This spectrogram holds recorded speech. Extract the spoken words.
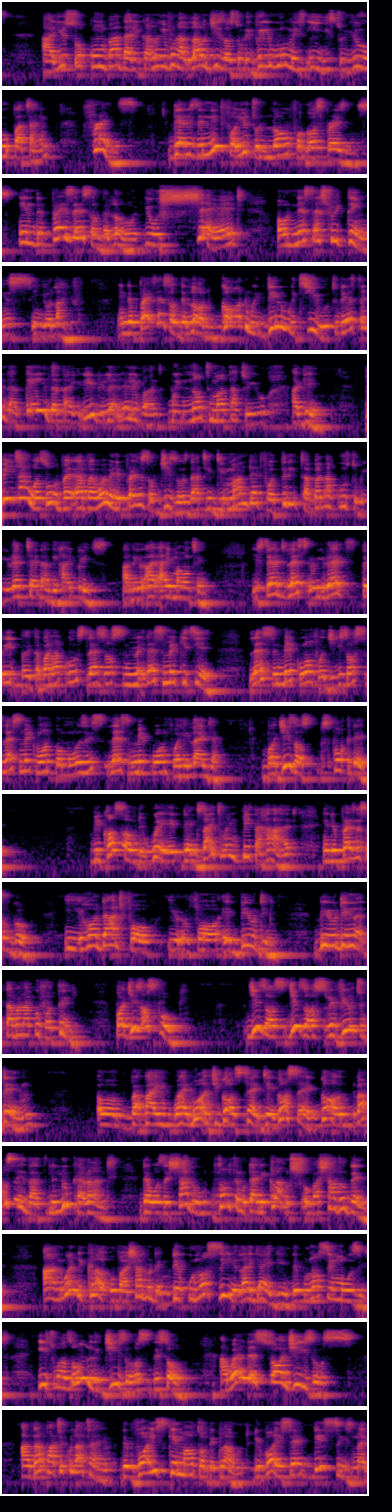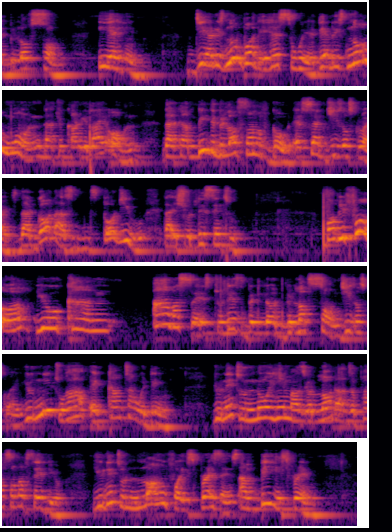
Are you so cumbered that you cannot even allow Jesus to reveal whom he is to you part time? Friends, there is a need for you to long for God's presence. In the presence of the Lord, you shed unnecessary things in your life. In the presence of the Lord, God will deal with you to the extent that things that are irrelevant will not matter to you again. Peter was so uh, overwhelmed in the presence of Jesus that he demanded for three tabernacles to be erected at the high place, at the high, high mountain. He said, let's erect three tabernacles. Let's just let's make it here. Let's make one for Jesus. Let's make one for Moses. Let's make one for Elijah. But Jesus spoke there. Because of the way, the excitement Peter had in the presence of God, he ordered for, for a building, building a tabernacle for three. But Jesus spoke. Jesus, Jesus revealed to them uh, by, by what God said there. God said, God, the Bible says that they look around, there was a shadow, something that the cloud overshadowed them. And when the cloud overshadowed them, they could not see Elijah again, they could not see Moses. It was only Jesus they saw. And when they saw Jesus, at that particular time, the voice came out of the cloud. The voice said, This is my beloved Son, hear him. There is nobody elsewhere. There is no one that you can rely on that can be the beloved Son of God except Jesus Christ, that God has told you that you should listen to. But before you can have access to this beloved, beloved Son, Jesus Christ, you need to have a encounter with Him. You need to know Him as your Lord as the personal Savior. You need to long for His presence and be His friend.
